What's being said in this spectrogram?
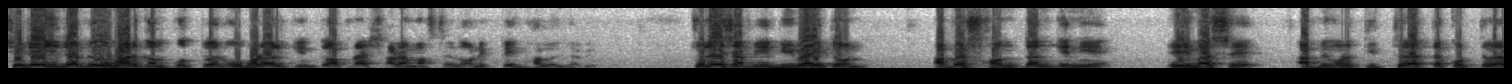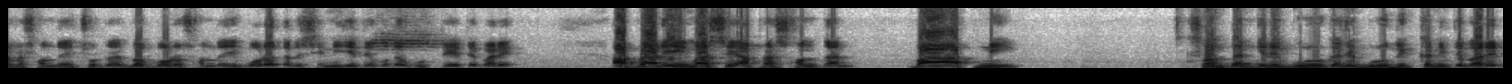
সেটাই যদি আপনি ওভারকাম করতে পারেন ওভারঅল কিন্তু আপনার সারা মাসটা কিন্তু অনেকটাই ভালো যাবে। চলে এসে আপনি বিবাহিত হন। আপনার সন্তানকে নিয়ে এই মাসে আপনি কোনো তীর্থযাত্রা করতে পারেন। আপনার সন্তানের ছোট বা বড় সন্তানই বড়, তাহলে সে নিজেতে কোথাও ঘুরতে যেতে পারে। আপনার এই মাসে আপনার সন্তান বা আপনি সন্তানকে নিয়ে গুরুর কাছে গুরু দীক্ষা নিতে পারেন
